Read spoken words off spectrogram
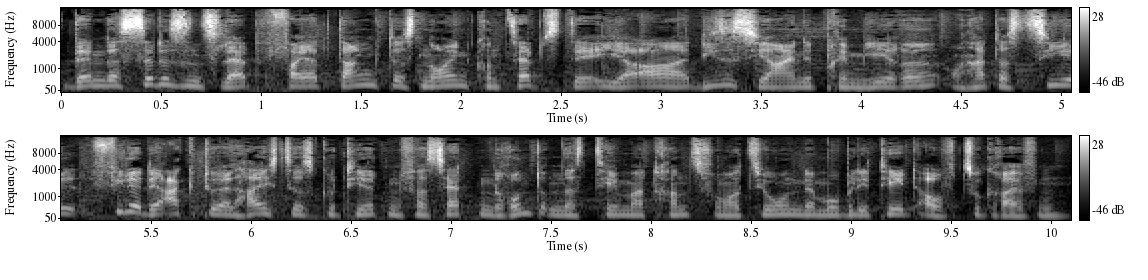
Denn das Citizens Lab feiert dank des neuen Konzepts der IAA dieses Jahr eine Premiere und hat das Ziel, viele der aktuell heiß diskutierten Facetten rund um das Thema Transformation der Mobilität aufzugreifen.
